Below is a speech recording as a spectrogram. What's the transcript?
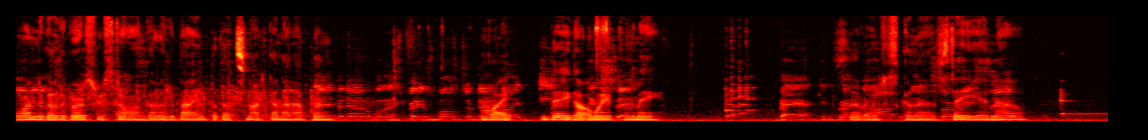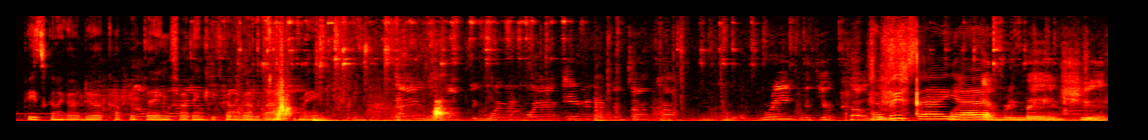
wanted to go to the grocery store and go to the bank, but that's not going to happen. My day got away from me. So we're just going to stay here now. Pete's going to go do a couple of things, so I think he's going to go to the bank for me. Nobody's there yet. Every man should.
